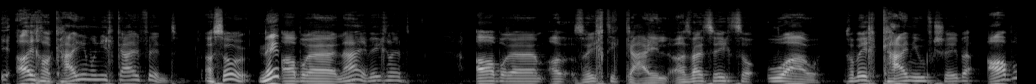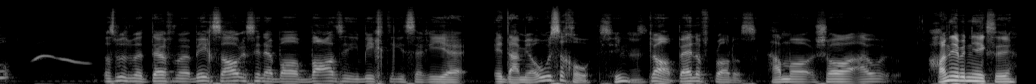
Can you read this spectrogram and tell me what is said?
Ich, ah, ich habe keine, die ich geil finde. Ach so, nicht? Aber äh, nein, wirklich nicht. Aber ähm, also richtig geil. Also weißt du, richtig so, wow. Ich habe wirklich keine aufgeschrieben, aber das muss man, darf man wirklich sagen, sind ein paar wahnsinnig wichtige Serien in diesem Jahr rausgekommen. Sind. Klar, Band of Brothers haben wir schon auch. Habe ich aber nie gesehen.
